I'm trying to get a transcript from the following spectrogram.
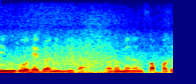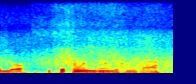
인구 해변입니다. 여름에는 서퍼들로 북새통을 이루는 곳입니다.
